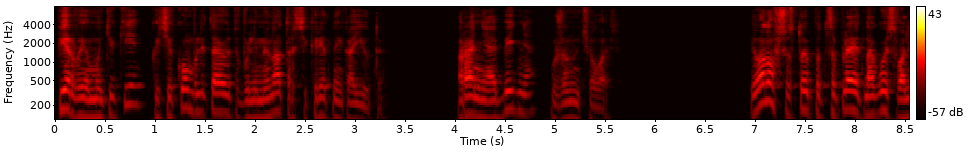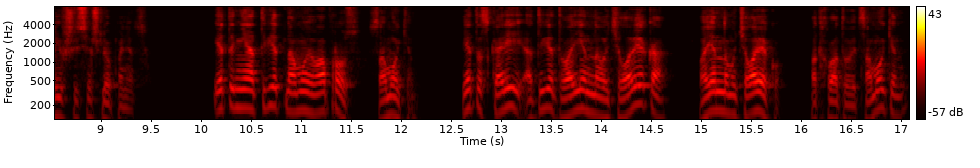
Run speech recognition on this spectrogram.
Первые матюки косяком влетают в иллюминатор секретной каюты. Ранняя обедня уже началась. Иванов шестой подцепляет ногой свалившийся шлепанец. Это не ответ на мой вопрос, Самокин. Это скорее ответ военного человека военному человеку, подхватывает Самокин,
